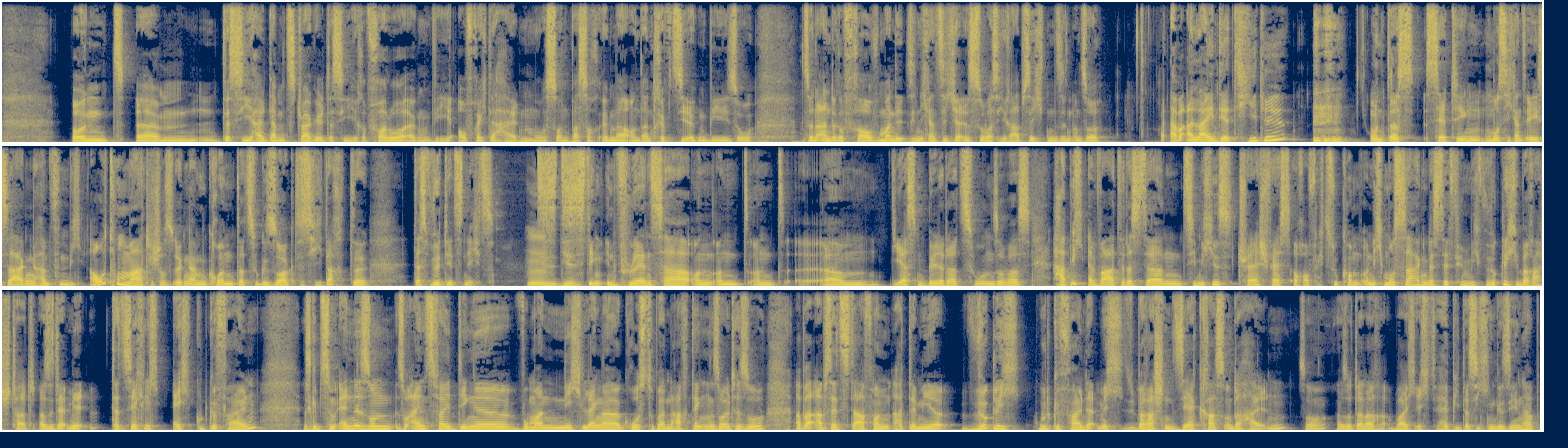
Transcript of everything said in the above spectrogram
und ähm, dass sie halt damit struggelt, dass sie ihre Follower irgendwie aufrechterhalten muss und was auch immer und dann trifft sie irgendwie so so eine andere Frau, wo man sich nicht ganz sicher ist, so was ihre Absichten sind und so. Aber allein der Titel und das Setting, muss ich ganz ehrlich sagen, haben für mich automatisch aus irgendeinem Grund dazu gesorgt, dass ich dachte, das wird jetzt nichts. Hm. Dieses, dieses Ding Influencer und, und, und ähm, die ersten Bilder dazu und sowas. Habe ich erwartet, dass da ein ziemliches Trashfest auch auf mich zukommt. Und ich muss sagen, dass der Film mich wirklich überrascht hat. Also der hat mir tatsächlich echt gut gefallen. Es gibt zum Ende so ein, so ein zwei Dinge, wo man nicht länger groß drüber nachdenken sollte, so. Aber abseits davon hat der mir wirklich gut gefallen. Der hat mich überraschend sehr krass unterhalten. So. Also danach war ich echt happy, dass ich ihn gesehen habe.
